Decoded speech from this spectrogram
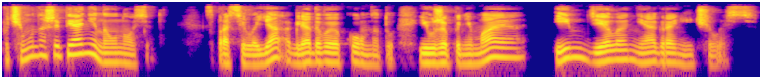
«Почему наша пианино уносит?» — спросила я, оглядывая комнату и уже понимая, им дело не ограничилось.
